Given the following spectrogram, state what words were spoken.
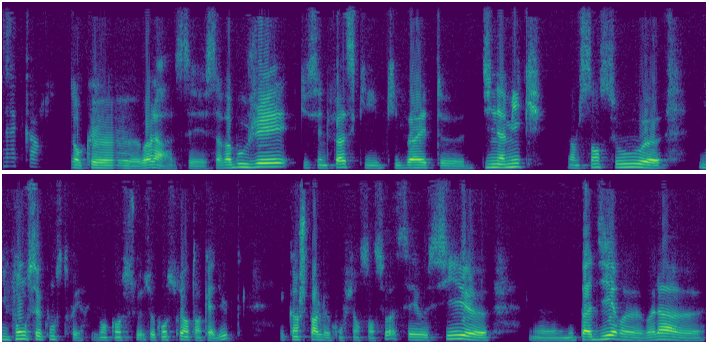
D'accord. Donc euh, voilà, c'est ça va bouger. C'est une phase qui, qui va être euh, dynamique dans le sens où ils vont se construire. Ils vont se construire en tant qu'adultes. Et quand je parle de confiance en soi, c'est aussi ne pas dire voilà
